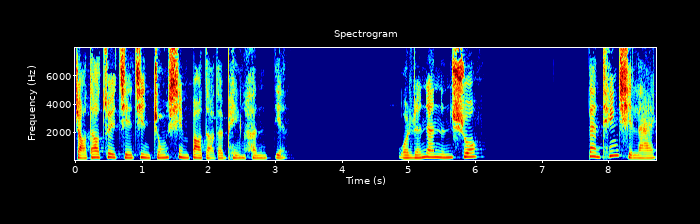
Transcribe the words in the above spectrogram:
找到最接近中性报道的平衡点。我仍然能说，但听起来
